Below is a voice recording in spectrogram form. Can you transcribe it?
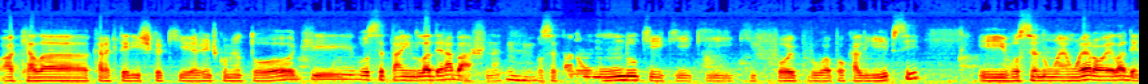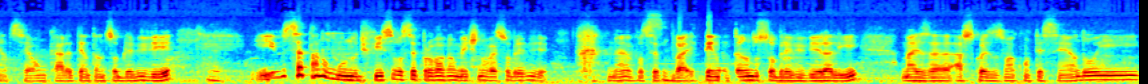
aquela característica que a gente comentou de você estar tá indo ladeira abaixo, né? Uhum. Você está num mundo que, que, que, que foi pro apocalipse e você não é um herói lá dentro, você é um cara tentando sobreviver. Uhum. E você está num mundo difícil, você provavelmente não vai sobreviver. Né? Você Sim. vai tentando sobreviver ali, mas a, as coisas vão acontecendo e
